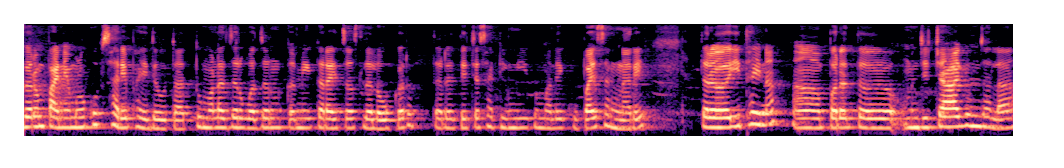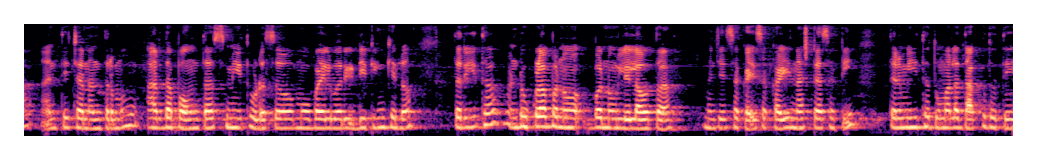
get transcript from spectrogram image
गरम पाण्यामुळं खूप सारे फायदे होतात. तुम्हाला जर वजन कमी करायचं असलं लवकर तर त्याच्यासाठी मी तुम्हाला एक उपाय सांगणार आहे. तर इथं आहे ना परत म्हणजे चहा घेऊन झाला आणि त्याच्यानंतर मग अर्धा पाऊण तास मी थोडंसं मोबाईलवर एडिटिंग केलं. तर इथं ढोकळा बनव बनवलेला होता. म्हणजे सकाळी सकाळी नाश्त्यासाठी तर मी इथं तुम्हाला दाखवत होते.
